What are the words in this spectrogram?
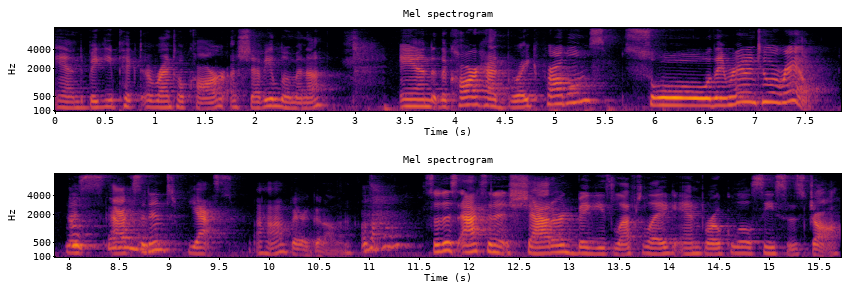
and Biggie picked a rental car, a Chevy Lumina, and the car had brake problems, so they ran into a rail. This them. accident, yes, uh huh, very good on them. Uh-huh. So this accident shattered Biggie's left leg and broke Lil Cease's jaw.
